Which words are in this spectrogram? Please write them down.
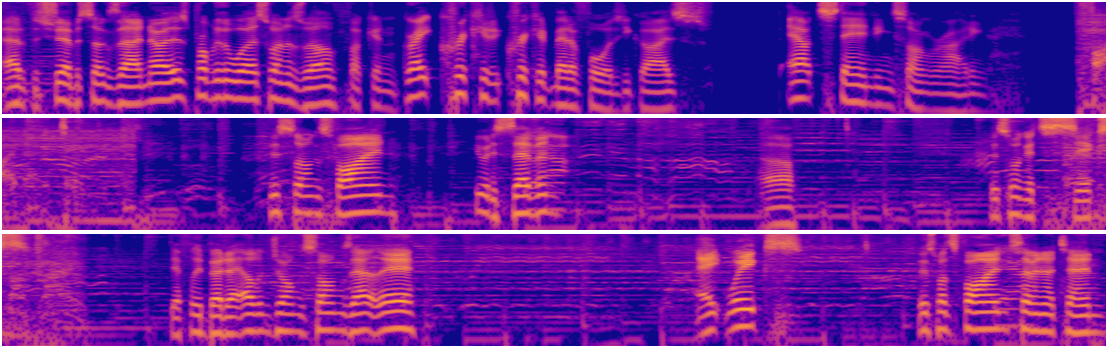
out of the Sherbet songs that I know, this is probably the worst one as well. Fucking great cricket cricket metaphors, you guys. Outstanding songwriting. Five out of ten. This song's fine. Give it a seven. Uh, this one gets a six. Definitely better Elton John songs out there. Eight weeks. This one's fine. Seven out of ten.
